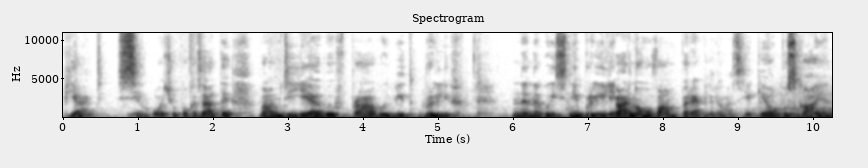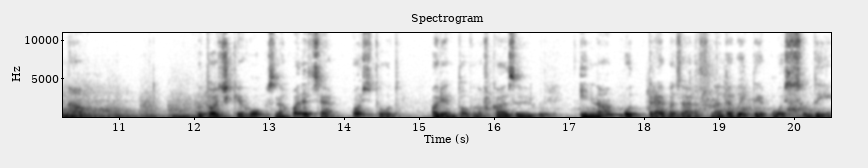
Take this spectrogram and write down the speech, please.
5-7. Хочу показати вам дієві вправи від брилів. Ненависні брилі. Гарного вам перегляду. Який опускає нам куточки губ, знаходиться ось тут. Орієнтовно вказую. І нам буде, треба зараз надавити ось сюди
